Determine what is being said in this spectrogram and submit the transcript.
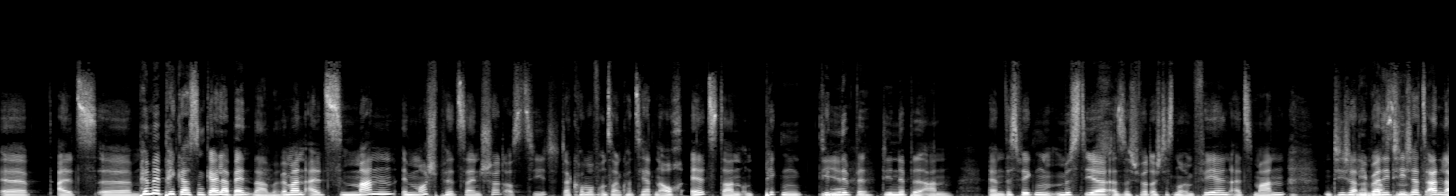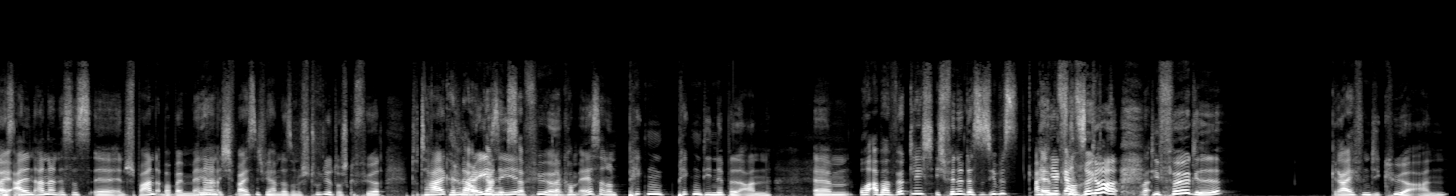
äh, als ähm, Pimmelpicker ist ein geiler Bandname. wenn man als Mann im Moshpit sein Shirt auszieht, da kommen auf unseren Konzerten auch Elstern und picken die, Die Nippel. die Nippel an. Ähm, deswegen müsst ihr, also ich würde euch das nur empfehlen, als Mann ein T-Shirt Lieber anlassen. die T-Shirts anlassen. Bei allen anderen ist es äh, entspannt, aber bei Männern, Ja. ich weiß nicht, wir haben da so eine Studie durchgeführt, total Können da crazy. auch gar nichts dafür. Da kommen Elstern und picken, picken die Nippel an. Ähm, Oh, aber wirklich, ich finde, das ist übelst Ah, ähm, hier verrückt. Die Vögel greifen die Kühe an,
